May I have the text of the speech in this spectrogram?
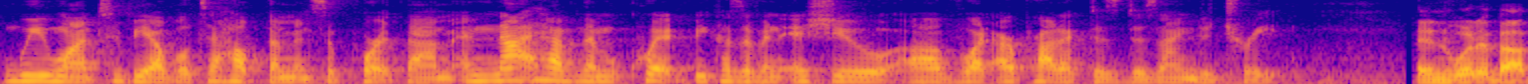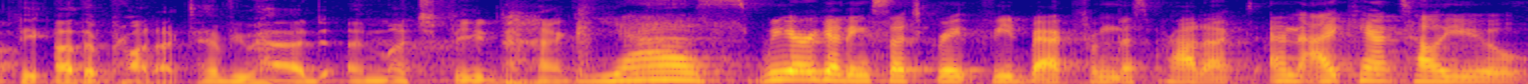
we want to be able to help them and support them and not have them quit because of an issue of what our product is designed to treat. And what about the other product? Have you had uh, much feedback? Yes, we are getting such great feedback from this product. And I can't tell you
